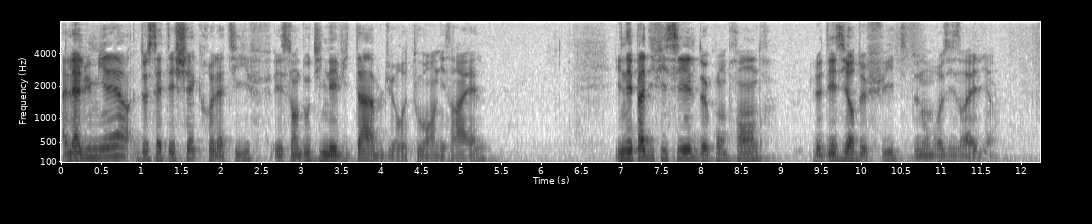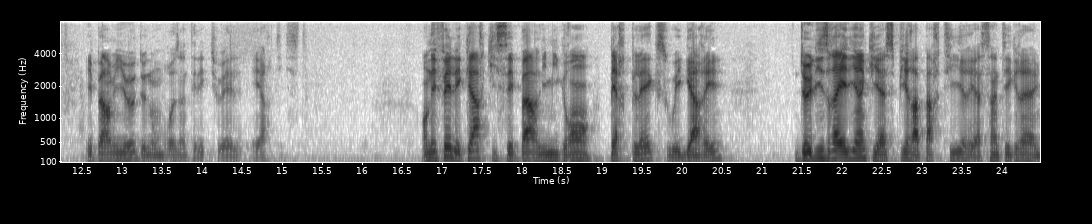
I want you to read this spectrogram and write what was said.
À la lumière de cet échec relatif et sans doute inévitable du retour en Israël, il n'est pas difficile de comprendre le désir de fuite de nombreux Israéliens, et parmi eux de nombreux intellectuels et artistes. En effet, l'écart qui sépare l'immigrant perplexe ou égaré de l'Israélien qui aspire à partir et à s'intégrer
